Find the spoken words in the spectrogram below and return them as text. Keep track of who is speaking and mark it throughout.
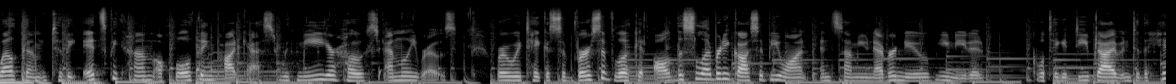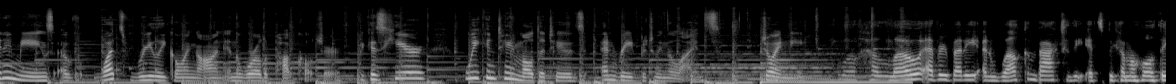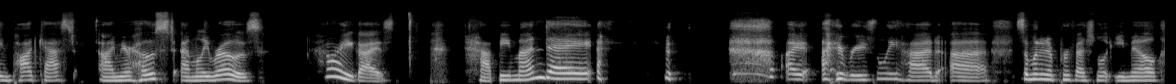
Speaker 1: Welcome to the It's Become a Whole Thing podcast with me, your host, Emily Rose, where we take a subversive look at all the celebrity gossip you want and some you never knew you needed. We'll take a deep dive into the hidden meanings of what's really going on in the world of pop culture, because here we contain multitudes and read between the lines. Join me. Well, hello, everybody, and welcome back to the It's Become a Whole Thing podcast. I'm your host, Emily Rose. How are you guys? Happy Monday. I I recently had uh, someone in a professional email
